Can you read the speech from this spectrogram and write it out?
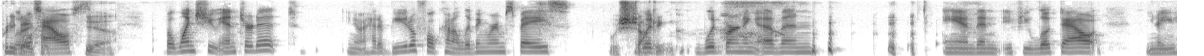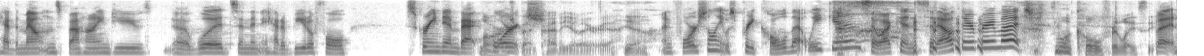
pretty little basic house. yeah But once you entered it, you know, it had a beautiful kind of living room space. it was shocking wood burning oven. and then if you looked out, you know, you had the mountains behind you, uh, woods, and then it had a beautiful screened in back large porch. back patio area yeah Unfortunately, it was pretty cold that weekend, so I couldn't sit out there very much. a little cold for lacey But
